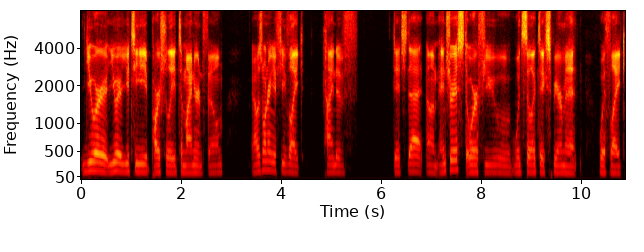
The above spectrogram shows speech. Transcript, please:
you were you were UT partially to minor in film. I was wondering if you've like kind of ditched that um interest or if you would still like to experiment with like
